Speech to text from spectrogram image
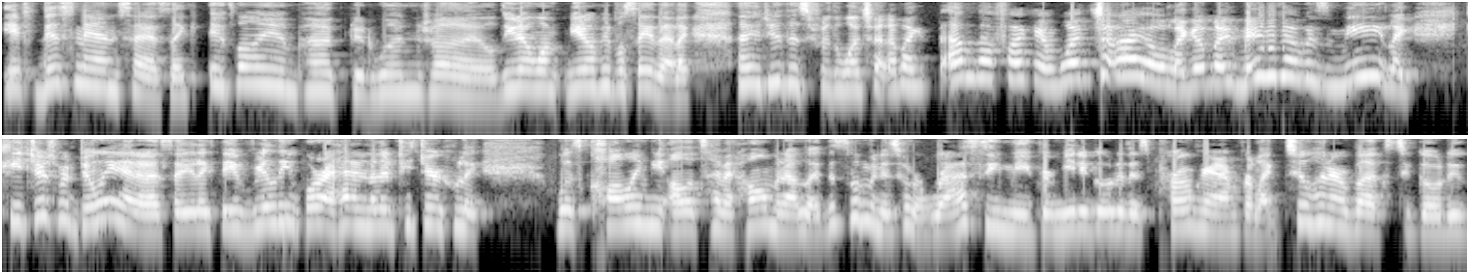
if this man says like if i impacted one child you know when you know people say that like i do this for the one child i'm like i'm that fucking one child like i'm like maybe that was me like teachers were doing it and i say like they really were i had another teacher who like was calling me all the time at home and i was like this woman is harassing me for me to go to this program for like 200 bucks to go to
